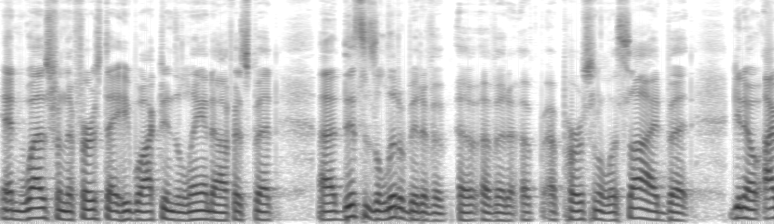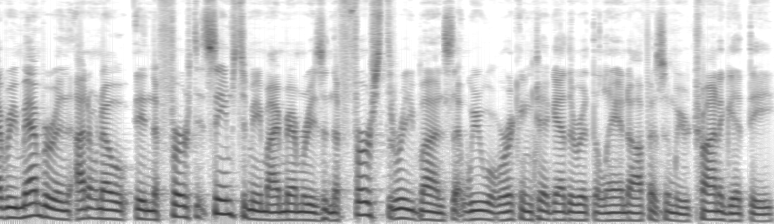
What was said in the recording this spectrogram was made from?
and was from the first day he walked into the land office. But uh, this is a little bit of a of a, a, a personal aside. But you know, I remember, in, I don't know, in the first, it seems to me, my memories in the first three months that we were working together at the land office, and we were trying to get the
